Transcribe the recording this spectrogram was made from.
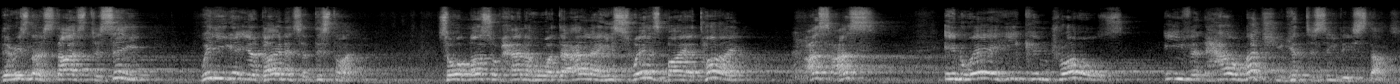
there is no stars to see, where do you get your guidance at this time? So Allah subhanahu wa ta'ala, He swears by a time, as'as, in where He controls even how much you get to see these stars.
